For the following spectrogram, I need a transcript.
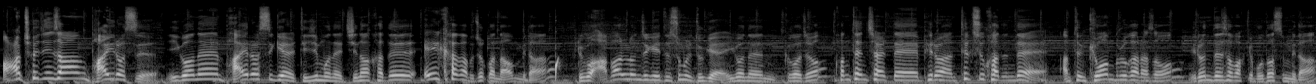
아 최진상 바이러스. 이거는 바이러스 계열 디지몬의 진화 카드 1카가 무조건 나옵니다. 그리고 아발론즈 게이트 22개. 이거는 그거죠? 컨텐츠 할 때 필요한 특수 카드인데 암튼 교환 불가라서 이런 데서밖에 못 얻습니다.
